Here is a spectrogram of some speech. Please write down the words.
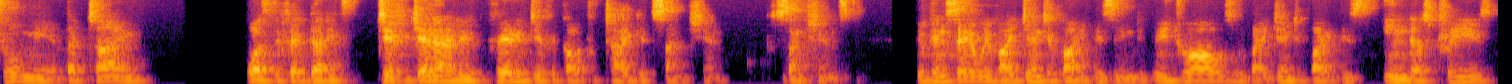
to me at that time was the fact that it's generally very difficult to target sanction, sanctions you can say we've identified these individuals, we've identified these industries,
